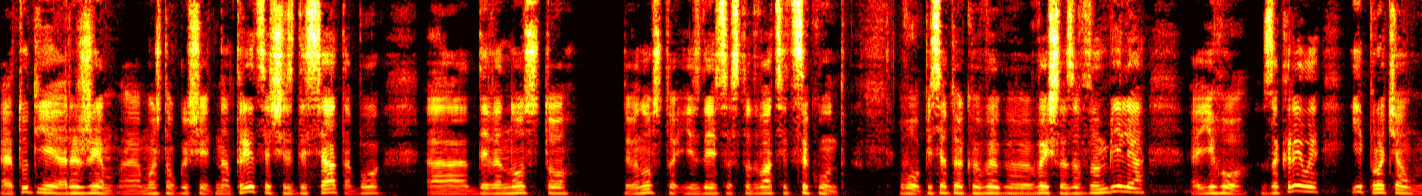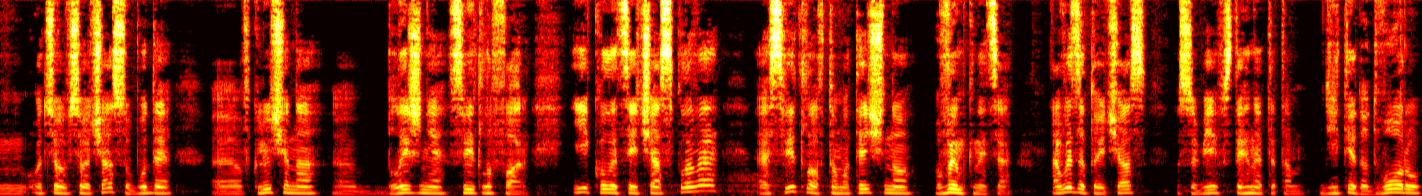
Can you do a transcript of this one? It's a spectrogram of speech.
Е, Тут є режим, е, можна включити на 30, 60 або е, 90, 90 і, здається, 120 секунд. Во, після того, як ви ви вийшли з автомобіля, е, його закрили, і протягом м, оцього всього часу буде е, включено е, ближнє світло фар. І коли цей час спливе, е, світло автоматично вимкнеться. А ви за той час собі встигнете там дійти до двору,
